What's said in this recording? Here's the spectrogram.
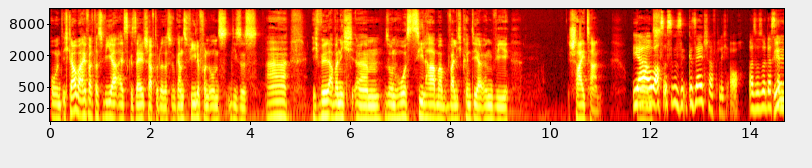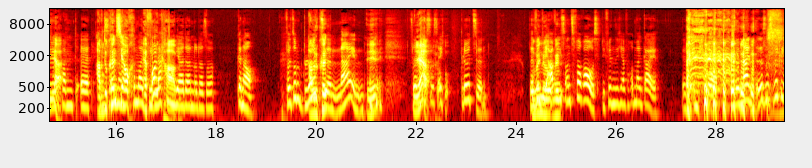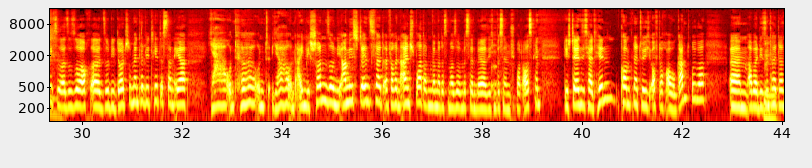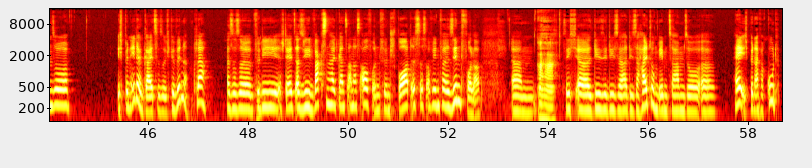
Und ich glaube einfach, dass wir als Gesellschaft oder dass ganz viele von uns dieses, ah, ich will aber nicht ähm, so ein hohes Ziel haben, weil ich könnte ja irgendwie scheitern. Ja, und aber auch, es ist gesellschaftlich auch. Also so, dass dann ja, so kommt. Äh, aber du könntest ja auch mal, Erfolg die haben. ja dann oder so. Genau. Für so ein Blödsinn. Könnt, Nein. Ja. so, ja. Das ist echt Blödsinn. Da sind die Amis uns voraus. Die finden sich einfach immer geil. Im Sport. so, nein, das ist wirklich so. Also so auch äh, so die deutsche Mentalität ist dann eher, ja und hör und ja und eigentlich schon so. Und die Amis stellen sich halt einfach in allen Sportarten, wenn man das mal so ein bisschen, wer sich ein bisschen im Sport auskennt, die stellen sich halt hin, kommt natürlich oft auch arrogant rüber, ähm, aber die sind mhm. halt dann so, ich bin eh der Geize, so ich gewinne, klar. Also so für die stellt, also die wachsen halt ganz anders auf und für den Sport ist das auf jeden Fall sinnvoller, ähm, sich äh, diese, diese, diese Haltung eben zu haben, so, äh, hey, ich bin einfach gut.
